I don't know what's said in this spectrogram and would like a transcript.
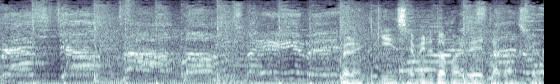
Rest your problems, baby. Pero en 15 minutos me olvidé de esta canción.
